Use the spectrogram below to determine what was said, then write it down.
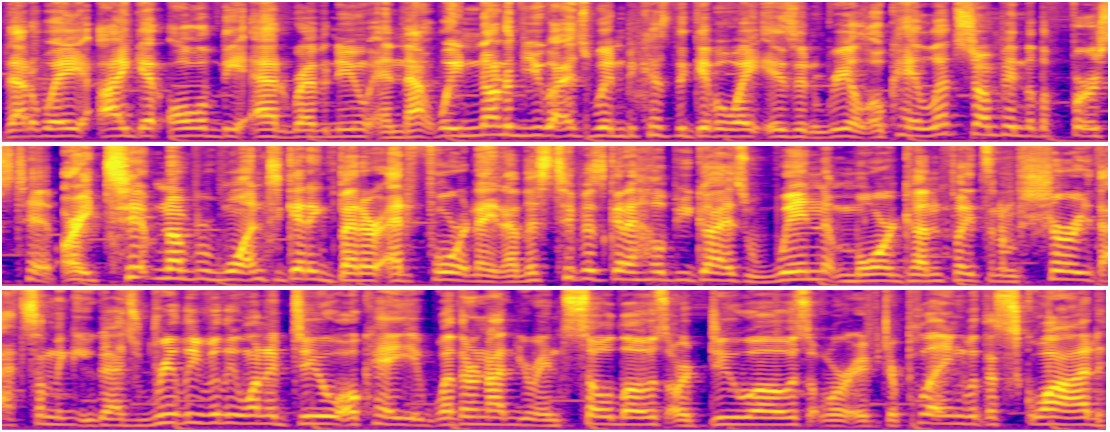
That way, I get all of the ad revenue and that way none of you guys win because the giveaway isn't real. Okay, let's jump into the first tip. All right, tip number one to getting better at Fortnite. Now, this tip is going to help you guys win more gunfights, and I'm sure that's something you guys really, really want to do. Okay, whether or not you're in solos or duos, or if you're playing with a squad,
